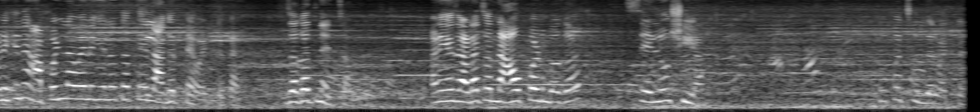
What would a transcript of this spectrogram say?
पण हे ना आपण लावायला गेलो तर ते लागत नाही वाटतं काय? जगत नाहीत चांगलं. आणि या झाडाचं नाव पण बघा सेलोशिया. खूपच सुंदर वाटतं.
